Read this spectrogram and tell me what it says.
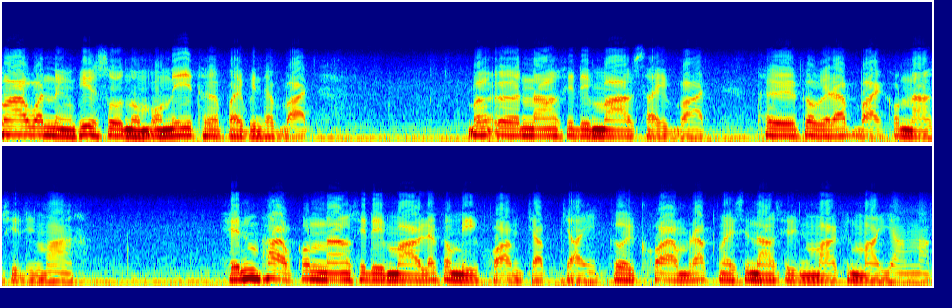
มาวันหนึ่งพี่สูหนุ่มองค์นี้เธอไปบิณฑบาตบังเอิญนางสิริมาใส่บาตรเธอก็ไปรับบาตรของนางสิริมา เห็นภาพของนางสิริมาแล้วก็มีความจับใจ เกิดความรักในสินางสิริมาขึ้นมาอย่างหนัก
